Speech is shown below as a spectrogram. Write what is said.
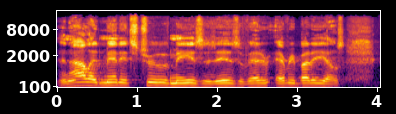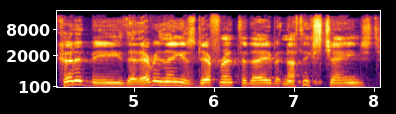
And I'll admit it's true of me as it is of everybody else. Could it be that everything is different today, but nothing's changed?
